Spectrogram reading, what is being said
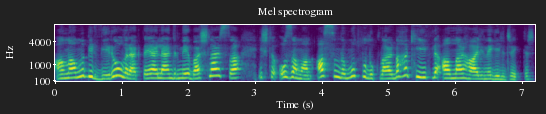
anlamlı bir veri olarak değerlendirmeye başlarsa işte o zaman aslında mutluluklar daha keyifli anlar haline gelecektir.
